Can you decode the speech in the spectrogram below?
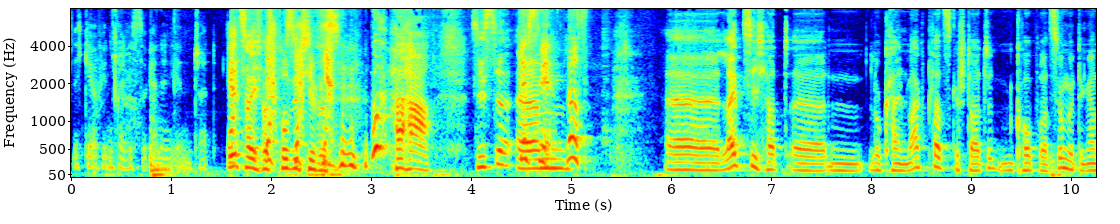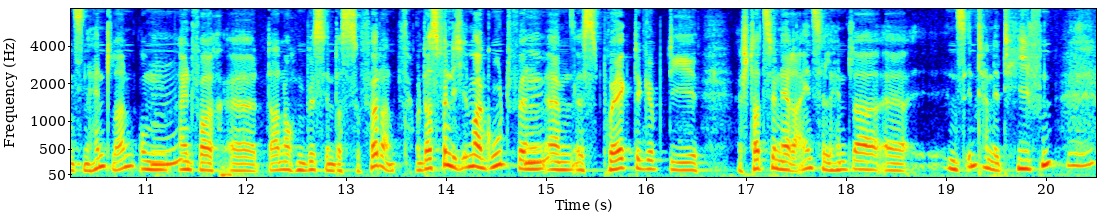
Ich gehe auf jeden Fall nicht so gerne in die Innenstadt. Jetzt habe ich was Positives. Haha. Siehst du? Ähm, los! Äh, Leipzig hat äh, einen lokalen Marktplatz gestartet, in Kooperation mit den ganzen Händlern, um Mhm. einfach äh, da noch ein bisschen das zu fördern. Und das finde ich immer gut, wenn Mhm. ähm, es Projekte gibt, die stationäre Einzelhändler äh, ins Internet hieven. Mhm.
